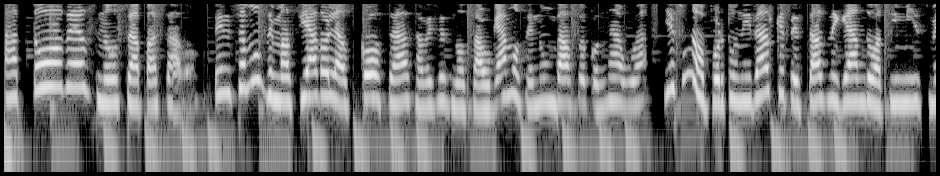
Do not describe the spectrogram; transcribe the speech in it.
A todos nos ha pasado. Pensamos demasiado las cosas, a veces nos ahogamos en un vaso con agua y es una oportunidad que te estás negando a ti mismo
